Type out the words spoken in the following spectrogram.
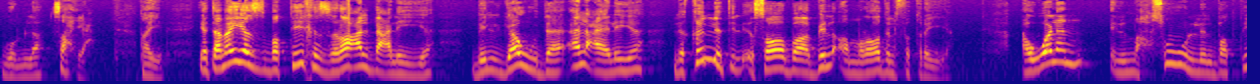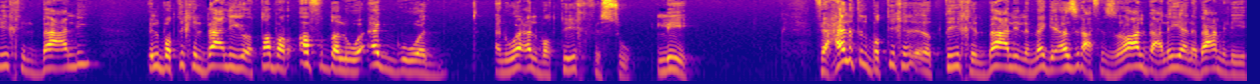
جملة صحيحة. طيب يتميز بطيخ الزراعة البعلية بالجودة العالية لقلة الإصابة بالأمراض الفطرية. اولا المحصول للبطيخ البعلي البطيخ البعلي يعتبر أفضل وأجود أنواع البطيخ في السوق. ليه؟ في حالة البطيخ البطيخ البعلي لما أجي أزرع في الزراعة البعلية أنا بعمل إيه؟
